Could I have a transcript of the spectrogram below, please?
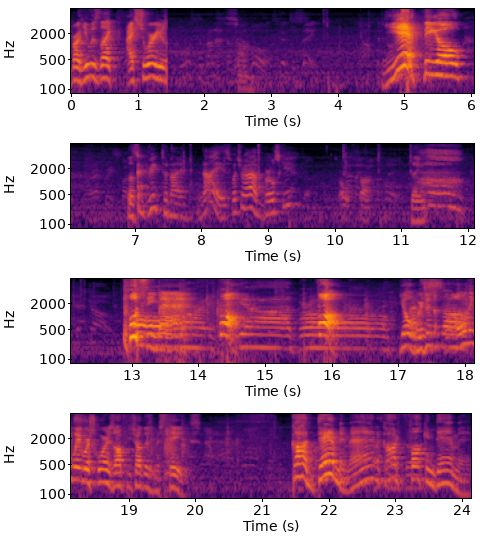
Bro, he was like, I swear he was. Yeah, Theo! Let's, Greek tonight. Nice. What you have, broski? Oh, fuck. pussy, oh, man! My Fuck! God, bro. Fuck! Yo, That we're just. The only way we're scoring is off each other's mistakes. God damn it, man. That's God fucking damn it.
